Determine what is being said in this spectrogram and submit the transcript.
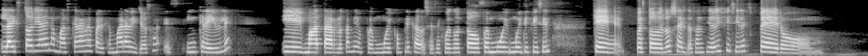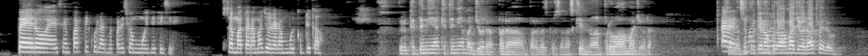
la historia de la máscara me parece maravillosa, es increíble. Y matarlo también fue muy complicado. O sea, ese juego todo fue muy, muy difícil. Que pues todos los celdas han sido difíciles, pero. Pero ese en particular me pareció muy difícil. O sea, matar a Mayora era muy complicado. Pero ¿qué tenía, qué tenía Mayora para, para las personas que no han probado Mayora? A que ver, no sé por qué no han Mayora- probado Mayora, pero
